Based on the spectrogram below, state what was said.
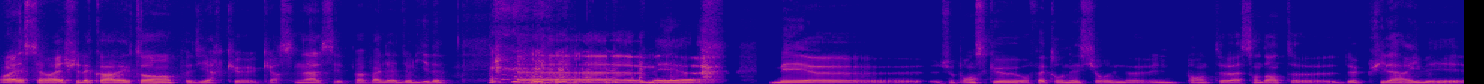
Ouais, c'est vrai, je suis d'accord avec toi. On peut dire que qu'Arsenal, c'est pas Valladolid. Euh, mais euh, mais euh, je pense que en fait, on est sur une, une pente ascendante euh, depuis l'arrivée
